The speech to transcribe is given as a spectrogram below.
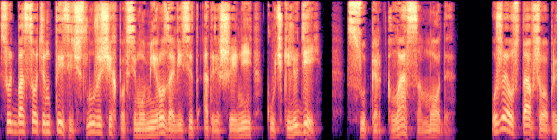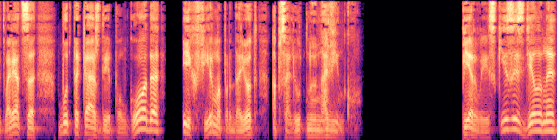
судьба сотен тысяч служащих по всему миру зависит от решений кучки людей, суперкласса моды, уже уставшего притворяться, будто каждые полгода их фирма продает абсолютную новинку. Первые эскизы сделаны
